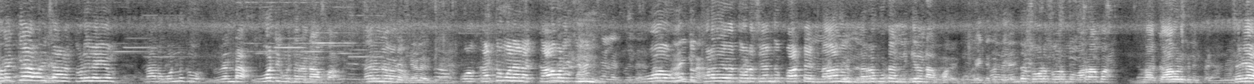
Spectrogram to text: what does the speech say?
உனக்கே உரித்தான தொழிலையும் நான் ஒண்ணுக்கு ரெண்டா ஓட்டி கொடுத்துறேன்டா அப்பா. வேற என்ன வேணும்? உன் கட்டுமனையில காவலுக்கு உன் வீட்டு குலதெய்வத்தோட சேர்ந்து பாட்டேன் நானும் நிறமூட்டா நிக்கிறேன்டா அப்பா. எந்த சோட சோரமும் வராம நான் காவலுக்கு நிற்பேன். சரியா?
